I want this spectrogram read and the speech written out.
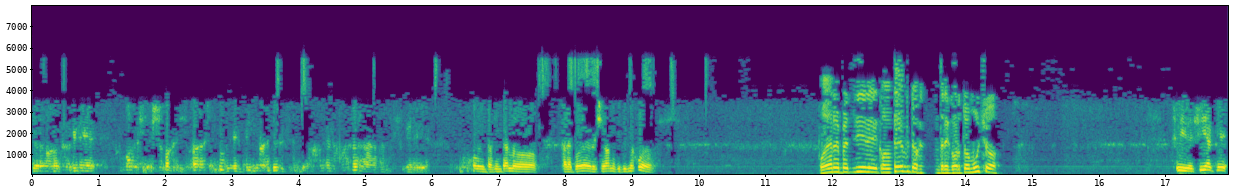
pero creo que yo participar haciendo que eh, presentarlo para poder llevarme ese primer juego. ¿Puedes repetir el concepto que entrecortó mucho? Sí, decía que...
